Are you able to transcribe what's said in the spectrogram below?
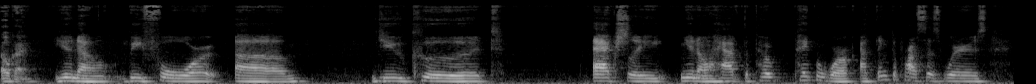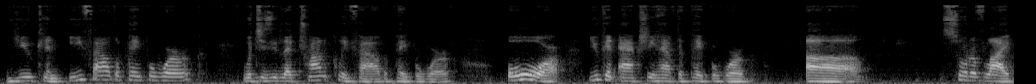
Okay. You know, before um, you could actually, you know, have the pa- paperwork. I think the process whereas you can e-file the paperwork, which is electronically file the paperwork, or you can actually have the paperwork uh, sort of like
